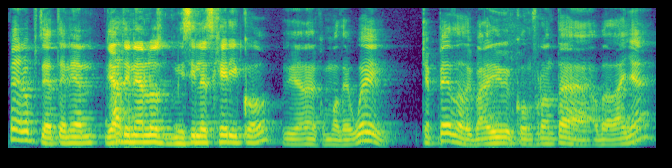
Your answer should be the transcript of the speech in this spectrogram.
Pero pues ya tenían, ya Ah. tenían los misiles Jericho y era como de, güey, ¿qué pedo? Y va y confronta a Obadiah.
